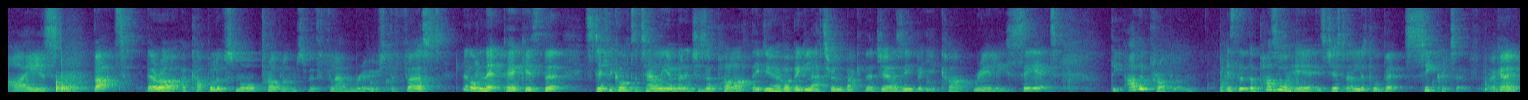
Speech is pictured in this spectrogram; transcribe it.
eyes. But there are a couple of small problems with Flamme Rouge. The first little nitpick is that it's difficult to tell your miniatures apart. They do have a big letter in the back of their jersey, but you can't really see it. The other problem is that the puzzle here is just a little bit secretive, okay?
